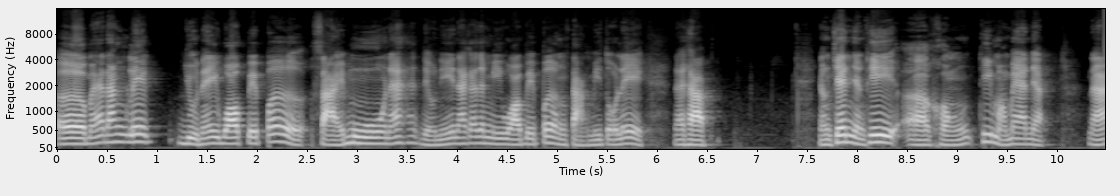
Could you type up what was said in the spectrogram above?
เออแม้ทั่งเลขอยู่ในวอลเปเปอร์สายมูนะเดี๋ยวนี้นะก็จะมีวอลเปเปอร์ต่างๆมีตัวเลขนะครับ อย่างเช่นอย่างที่ออของที่หมอแมนเนี่ยนะ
